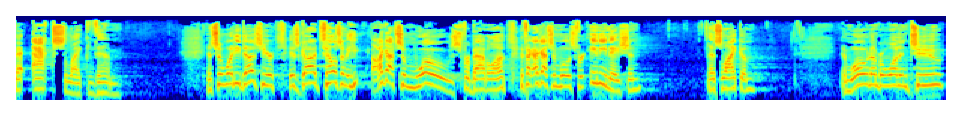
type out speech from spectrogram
that acts like them. And so what he does here is God tells him, I got some woes for Babylon. In fact, I got some woes for any nation that's like them. And woe number one and two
